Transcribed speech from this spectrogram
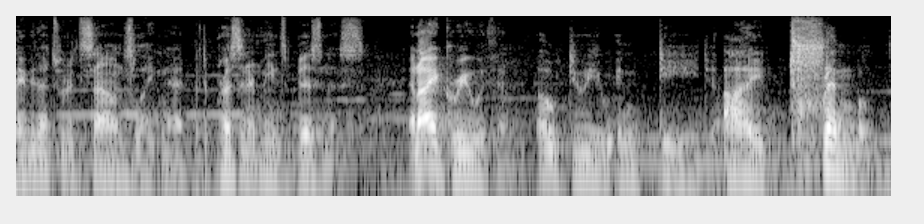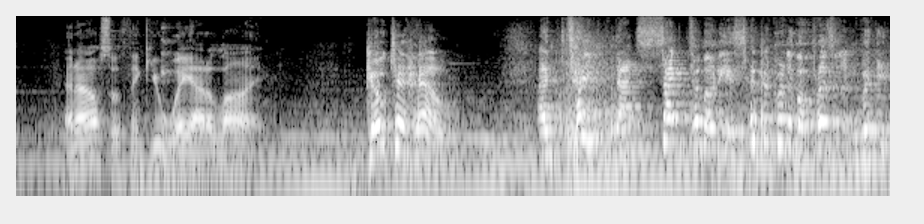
Maybe that's what it sounds like, Ned, but the president means business. And I agree with him. Oh, do you indeed? I tremble. And I also think you're way out of line. Go to hell and take that sanctimonious hypocrite of a president with you.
